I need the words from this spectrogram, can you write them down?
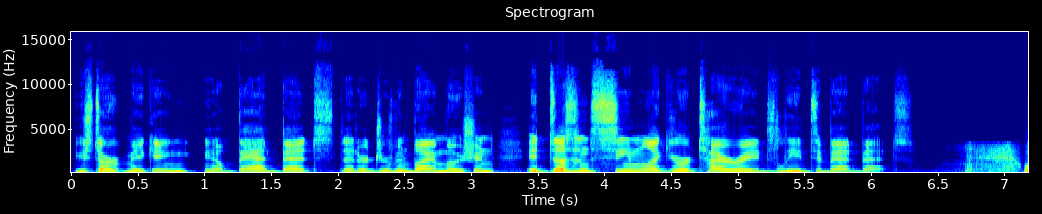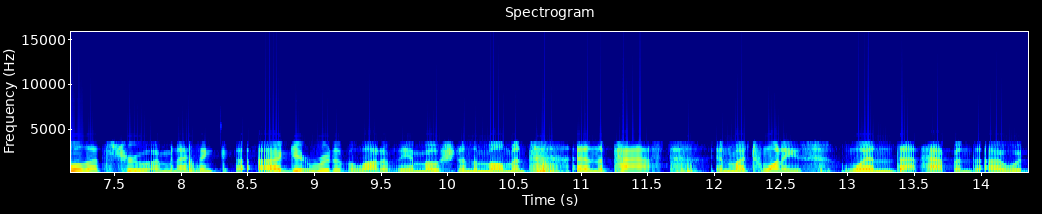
You start making you know bad bets that are driven by emotion. It doesn't seem like your tirades lead to bad bets. Well, that's true. I mean, I think I get rid of a lot of the emotion in the moment. And in the past, in my 20s, when that happened, I would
